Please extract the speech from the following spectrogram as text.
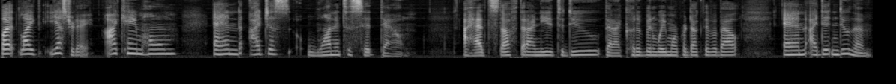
But like yesterday, I came home and I just wanted to sit down. I had stuff that I needed to do that I could have been way more productive about, and I didn't do them.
